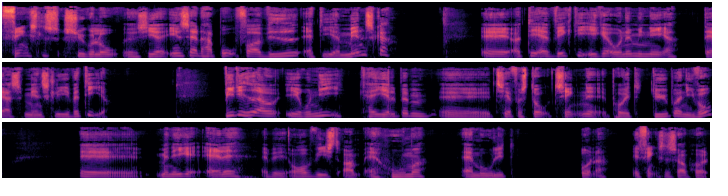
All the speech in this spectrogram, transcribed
fængselspsykolog, øh, siger, indsatte har brug for at vide, at de er mennesker, øh, og det er vigtigt ikke at underminere deres menneskelige værdier. Vittighed og ironi kan hjælpe dem øh, til at forstå tingene på et dybere niveau, øh, men ikke alle er overbevist om, at humor er muligt under et fængselsophold.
